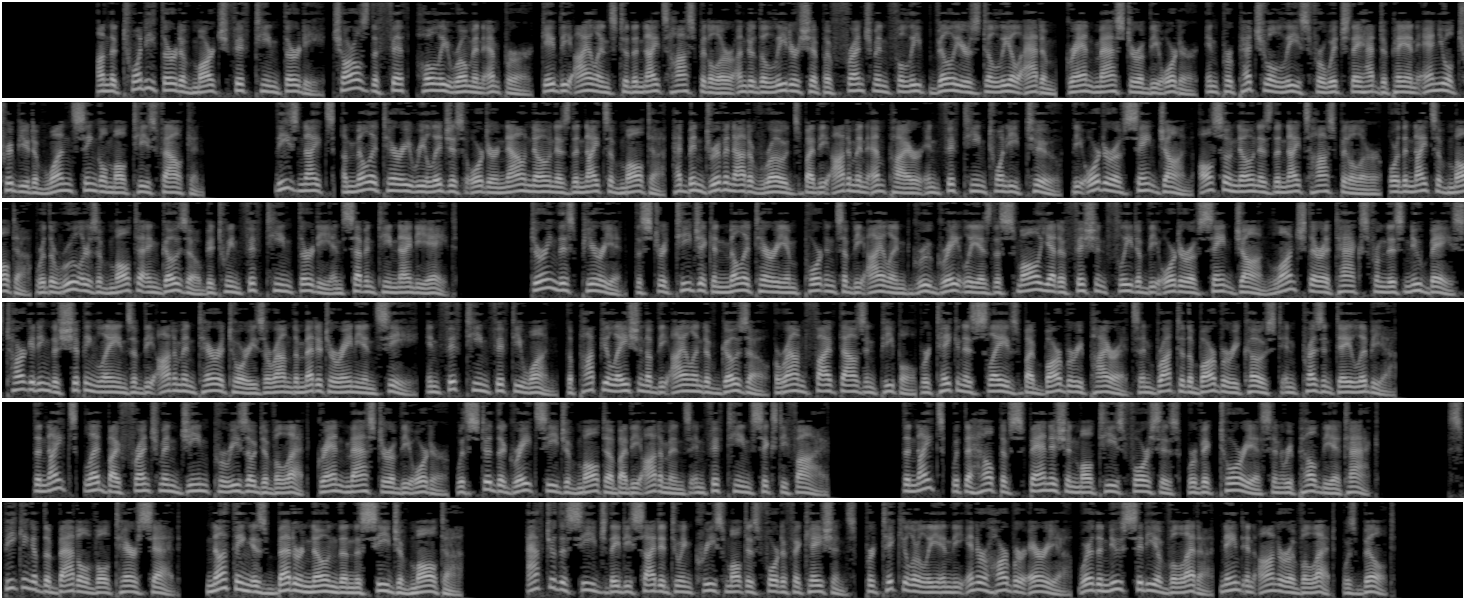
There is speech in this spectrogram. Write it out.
On 23 March 1530, Charles V, Holy Roman Emperor, gave the islands to the Knights Hospitaller under the leadership of Frenchman Philippe Villiers de l'Isle Adam, Grand Master of the Order, in perpetual lease for which they had to pay an annual tribute of one single Maltese falcon. These knights, a military religious order now known as the Knights of Malta, had been driven out of Rhodes by the Ottoman Empire in 1522. The Order of St. John, also known as the Knights Hospitaller, or the Knights of Malta, were the rulers of Malta and Gozo between 1530 and 1798. During this period, the strategic and military importance of the island grew greatly as the small yet efficient fleet of the Order of St. John launched their attacks from this new base targeting the shipping lanes of the Ottoman territories around the Mediterranean Sea. In 1551, the population of the island of Gozo around 5,000 people were taken as slaves by Barbary pirates and brought to the Barbary coast in present-day Libya. The Knights, led by Frenchman Jean Parisot de Valette, Grand Master of the Order, withstood the Great Siege of Malta by the Ottomans in 1565. The Knights, with the help of Spanish and Maltese forces, were victorious and repelled the attack. Speaking of the battle Voltaire said, "...nothing is better known than the Siege of Malta." After the siege they decided to increase Malta's fortifications, particularly in the inner harbour area, where the new city of Valletta, named in honour of Valette, was built.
